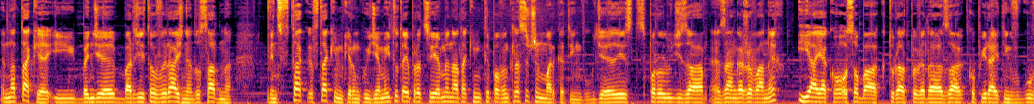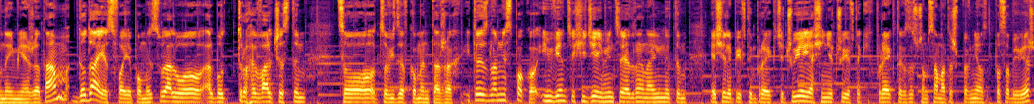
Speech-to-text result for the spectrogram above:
na takie i będzie bardziej to wyraźne, dosadne. Więc w, tak, w takim kierunku idziemy i tutaj pracujemy na takim typowym, klasycznym marketingu, gdzie jest sporo ludzi za, zaangażowanych i ja jako osoba, która odpowiada za copywriting w głównej mierze tam, dodaję swoje pomysły albo, albo trochę walczę z tym, co, co widzę w komentarzach. I to jest dla mnie spoko. Im więcej się dzieje, im więcej adrenaliny, tym ja się lepiej w tym projekcie czuję. Ja się nie czuję w takich projektach, zresztą sama też pewnie po sobie wiesz,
